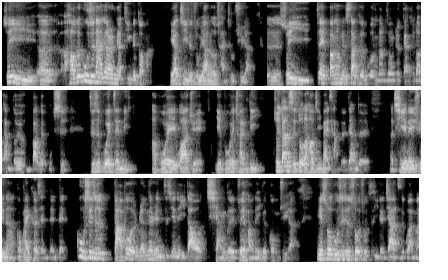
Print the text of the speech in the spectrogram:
所以，呃，好的故事当然要让人家听得懂啊，也要记得住，也要能够传出去啊。呃，所以在帮他们上课过程当中，就感受到他们都有很棒的故事，只是不会整理啊，不会挖掘，也不会传递。所以当时做了好几百场的这样的呃企业内训啊、公开课程等等。故事就是打破人跟人之间的一道墙的最好的一个工具啊，因为说故事就是说出自己的价值观嘛，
